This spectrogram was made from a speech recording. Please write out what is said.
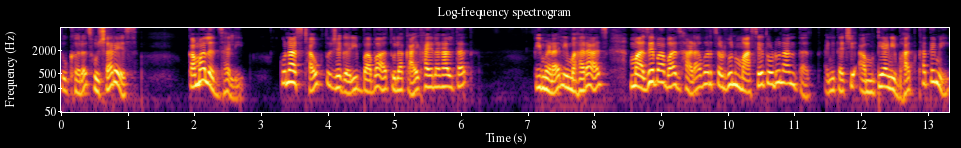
तू खरंच हुशार आहेस. कमालच झाली. कुणास ठाऊक तुझे गरीब बाबा तुला काय खायला घालतात? ती म्हणाली महाराज माझे बाबा झाडावर चढून मासे तोडून आणतात आणि त्याची आमटी आणि भात खाते मी.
